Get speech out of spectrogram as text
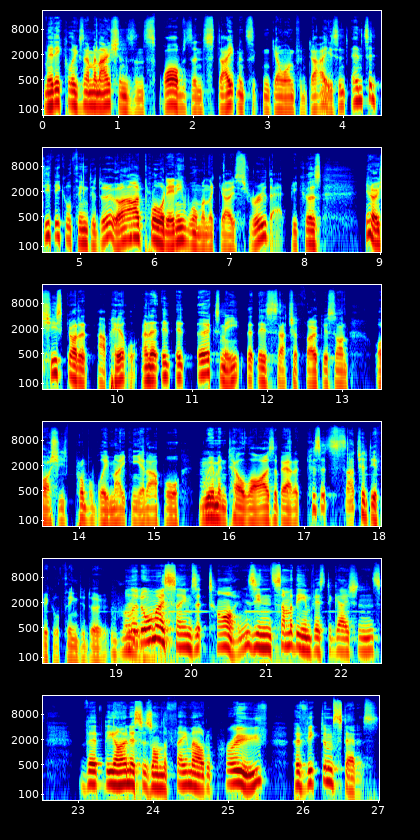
medical examinations and swabs and statements that can go on for days, and, and it's a difficult thing to do. I mm. applaud any woman that goes through that because, you know, she's got it uphill, and it, it, it irks me that there's such a focus on oh, she's probably making it up, or mm. women tell lies about it, because it's such a difficult thing to do. Well, it almost seems at times in some of the investigations that the onus is on the female to prove her victim status.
